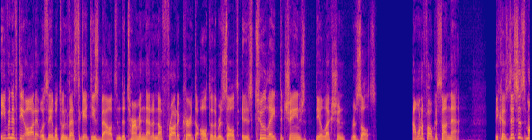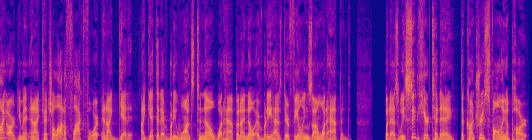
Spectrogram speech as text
Even if the audit was able to investigate these ballots and determine that enough fraud occurred to alter the results, it is too late to change the election results. I want to focus on that because this is my argument and I catch a lot of flack for it and I get it. I get that everybody wants to know what happened. I know everybody has their feelings on what happened. But as we sit here today, the country's falling apart.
